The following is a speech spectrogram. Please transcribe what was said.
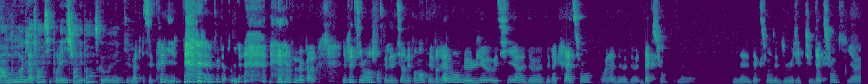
un bon mot de la fin aussi pour l'édition indépendante, ce que vous venez de dire. Bah, c'est très lié, tout à fait. Donc, euh, effectivement, je pense que l'édition indépendante est vraiment le lieu aussi euh, de, de, la création, voilà, d'action, d'action, d'une multitude d'actions euh,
